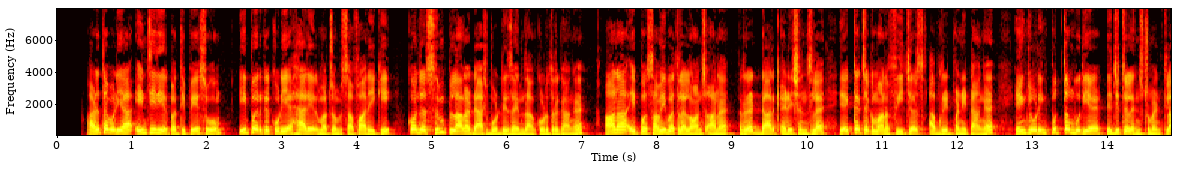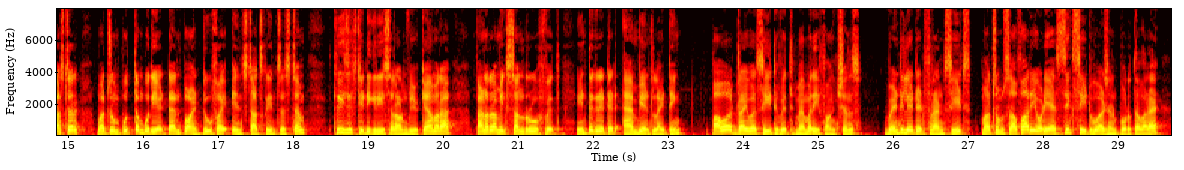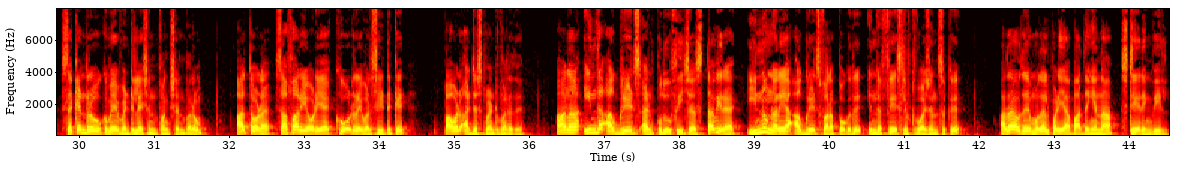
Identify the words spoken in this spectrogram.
அடுத்தபடியாக இன்டீரியர் பற்றி பேசுவோம். இப்போ இருக்கக்கூடிய ஹேரியர் மற்றும் சஃபாரிக்கு கொஞ்சம் சிம்பிளான டேஷ்போர்ட் டிசைன் தான் கொடுத்துருக்காங்க. ஆனால் இப்போ சமீபத்தில் லான்ச் ஆன ரெட் டார்க் எடிஷன்ஸில் எக்கச்சக்கமான ஃபீச்சர்ஸ் அப்கிரேட் பண்ணிட்டாங்க. இன்க்ளூடிங் புத்தம் புதிய டிஜிட்டல் இன்ஸ்ட்ருமெண்ட் கிளஸ்டர் மற்றும் புத்தம் புதிய ten point two five inch touch screen system three sixty degree surround view camera panoramic sunroof with integrated ambient lighting power driver seat with memory functions ventilated front seats மற்றும் சஃபாரியோடைய six seat version பொறுத்தவரை second ரோவுக்குமே ventilation function வரும். அதோட சஃபாரியோடைய co driver சீட்டுக்கு power adjustment வருது. ஆனால் இந்த அப்கிரேட்ஸ் அண்ட் புது ஃபீச்சர்ஸ் தவிர இன்னும் நிறையா அப்கிரேட்ஸ் வரப்போகுது இந்த ஃபேஸ் லிஃப்ட் வெர்ஷன்ஸுக்கு அதாவது முதல் படியாக பார்த்தீங்கன்னா ஸ்டியரிங் வீல்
